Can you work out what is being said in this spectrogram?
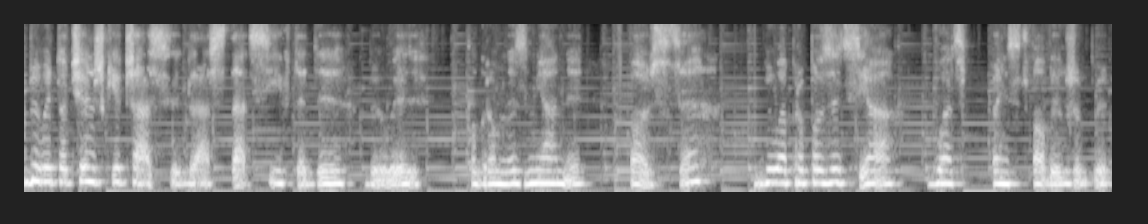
Były to ciężkie czasy dla stacji, wtedy były ogromne zmiany w Polsce. Była propozycja władz państwowych, żeby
